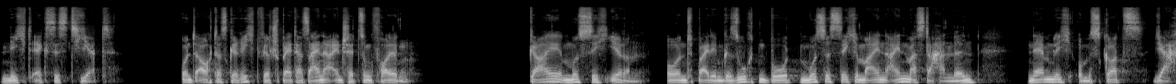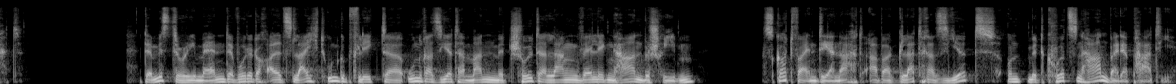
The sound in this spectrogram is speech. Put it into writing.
nicht existiert. Und auch das Gericht wird später seiner Einschätzung folgen. Guy muss sich irren und bei dem gesuchten Boot muss es sich um einen Einmaster handeln, nämlich um Scotts Yacht. Der Mystery Man, der wurde doch als leicht ungepflegter, unrasierter Mann mit schulterlangen, welligen Haaren beschrieben. Scott war in der Nacht aber glatt rasiert und mit kurzen Haaren bei der Party.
